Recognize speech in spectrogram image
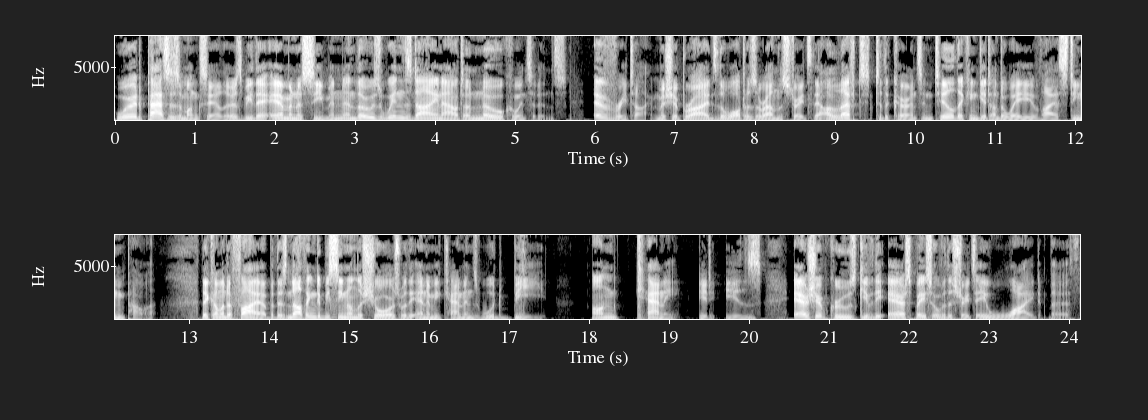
Word passes among sailors, be they airmen or seamen, and those winds dying out are no coincidence. Every time a ship rides the waters around the straits, they are left to the currents until they can get under way via steam power. They come under fire, but there's nothing to be seen on the shores where the enemy cannons would be. Uncanny, it is. Airship crews give the airspace over the straits a wide berth.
